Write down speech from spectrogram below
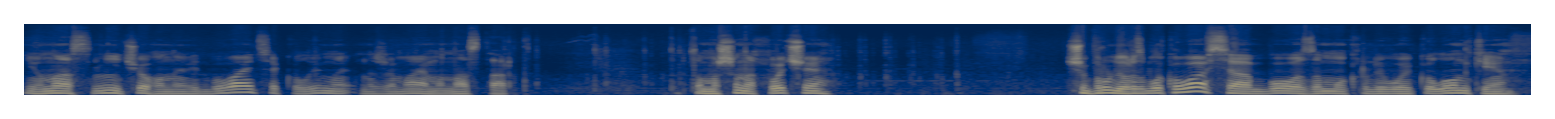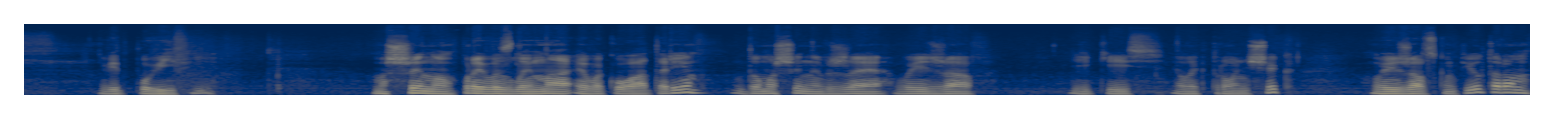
І у нас нічого не відбувається, коли ми нажимаємо на старт. Тобто машина хоче, щоб руль розблокувався або замок рульової колонки відповів їй. Машину привезли на евакуаторі. До машини вже виїжджав якийсь електронщик, виїжджав з комп'ютером,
